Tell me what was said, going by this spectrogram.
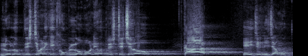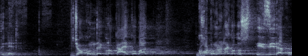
লোলুপ দৃষ্টি মানে কি? খুব লোভনীয় দৃষ্টি ছিল। কার? এই যে নিজামুদ্দিনের। যখন দেখল কায়কোবাদ, ঘটনাটা কত ইজি দেখো।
